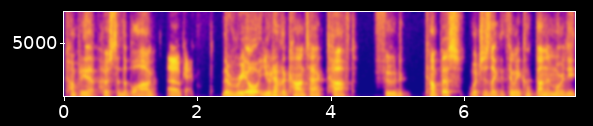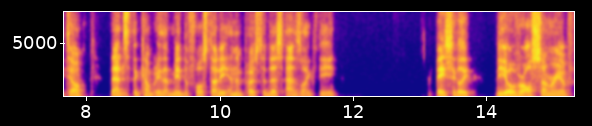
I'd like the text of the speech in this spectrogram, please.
company that posted the blog. Oh, okay. The real you would have to contact Tufts Food Compass, which is like the thing we clicked on in more detail. That's the company that made the full study and then posted this as like the basically the overall summary of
